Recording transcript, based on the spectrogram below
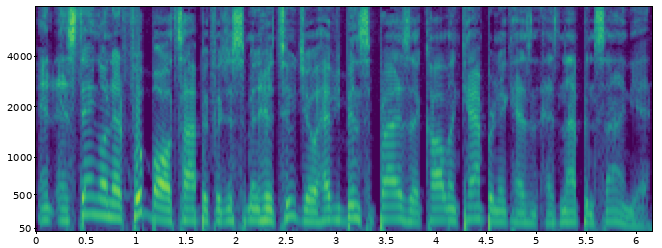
And and staying on that football topic for just a minute here too, Joe. Have you been surprised that Colin Kaepernick has has not been signed yet?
